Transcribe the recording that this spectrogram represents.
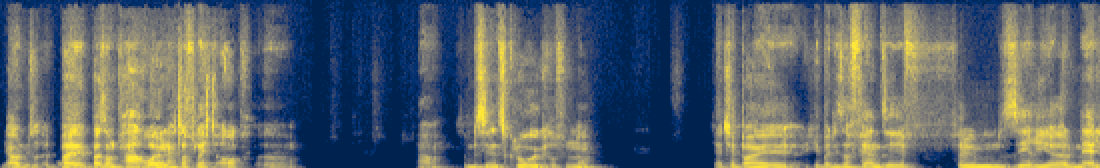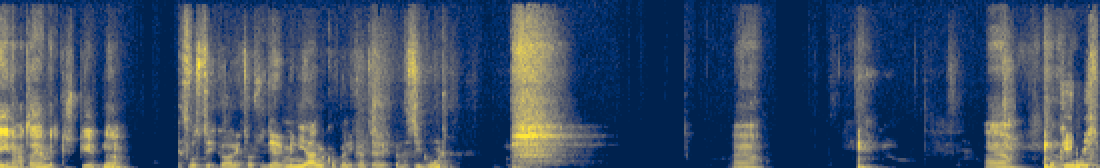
Ja, und bei, bei so ein paar Rollen hat er vielleicht auch äh, ja, so ein bisschen ins Klo gegriffen, ne? Der hat ja bei, hier bei dieser Fernsehfilmserie Merlin hat er ja mitgespielt, ne? Das wusste ich gar nicht. Die habe ich mir nie angeguckt, wenn ich ganz ehrlich bin. Ist die gut? Naja. Naja. okay nicht.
